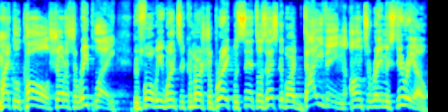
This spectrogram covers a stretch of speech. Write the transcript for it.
Michael Cole showed us a replay before we went to commercial break with Santos Escobar diving onto Rey Mysterio.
